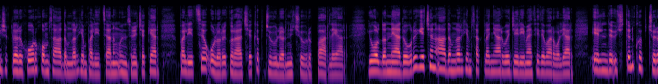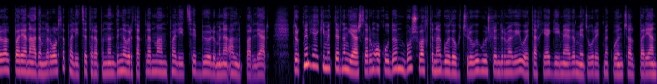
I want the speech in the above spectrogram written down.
eşikleri hor-homsy adamlar hem polisiýanyň ünsüni çekýär. Polisiýa olary gyra çekip, jübülerini çöwrüp barlaýar. Ýoldan nädogry geçen adamlar hem saklanýar we jerimä sezewar bolýar. Elinde üçden köp çörek alyp barýan adamlar bolsa polisiýa tarapyndan diňe bir saklanman, polisiýa bölümine alnyp barylýar. Türkmen häkimiýetleriniň ýaşlaryň okuwdan boş wagtyna gözegçiligi güýçlendirmegi we tahýa geýmäge mejbur etmek boýunça alyp barýan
